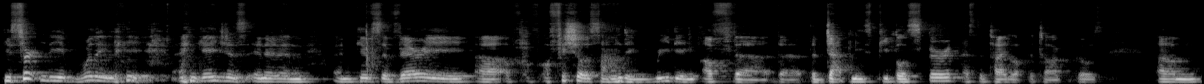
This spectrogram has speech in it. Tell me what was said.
He certainly willingly engages in it and, and gives a very uh, official sounding reading of the, the, the, Japanese people's spirit, as the title of the talk goes. Um,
